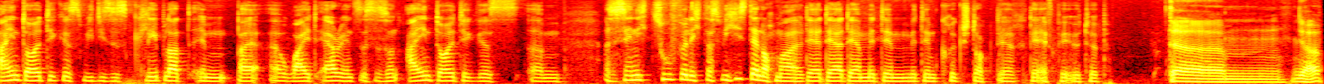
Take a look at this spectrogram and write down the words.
eindeutiges, wie dieses Kleeblatt im, bei äh, White Arians, ist es so ein eindeutiges, ähm, also es ist ja nicht zufällig, das, wie hieß der nochmal, der, der, der mit dem, mit dem Krückstock, der, der FPÖ-Typ. Der, ähm, ja,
